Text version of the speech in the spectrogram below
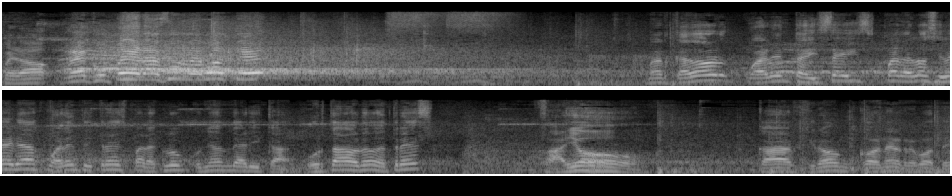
pero recupera su rebote. Marcador 46 para los Siberias, 43 para Club Unión de Arica. Hurtado 9 de 3. Falló. Carl Girón con el rebote.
